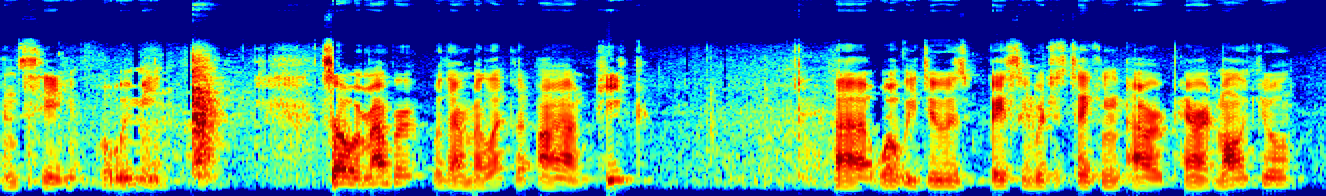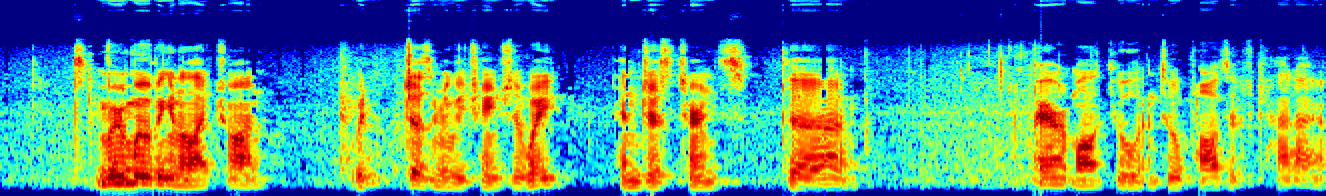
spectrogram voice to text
and see what we mean. So remember, with our molecular ion peak, uh, what we do is basically we're just taking our parent molecule, removing an electron, which doesn't really change the weight, and just turns the parent molecule into a positive cation.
